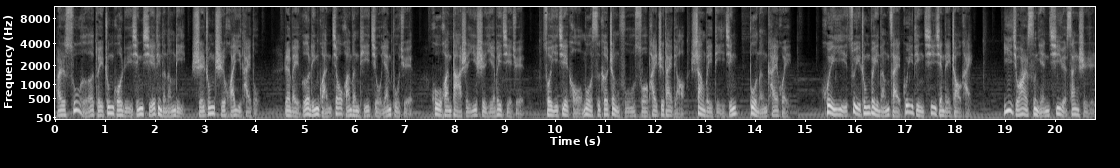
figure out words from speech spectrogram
而苏俄对中国履行协定的能力始终持怀疑态度，认为俄领馆交还问题久延不决，互换大使一事也未解决，所以借口莫斯科政府所派之代表尚未抵京，不能开会。会议最终未能在规定期限内召开。一九二四年七月三十日，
